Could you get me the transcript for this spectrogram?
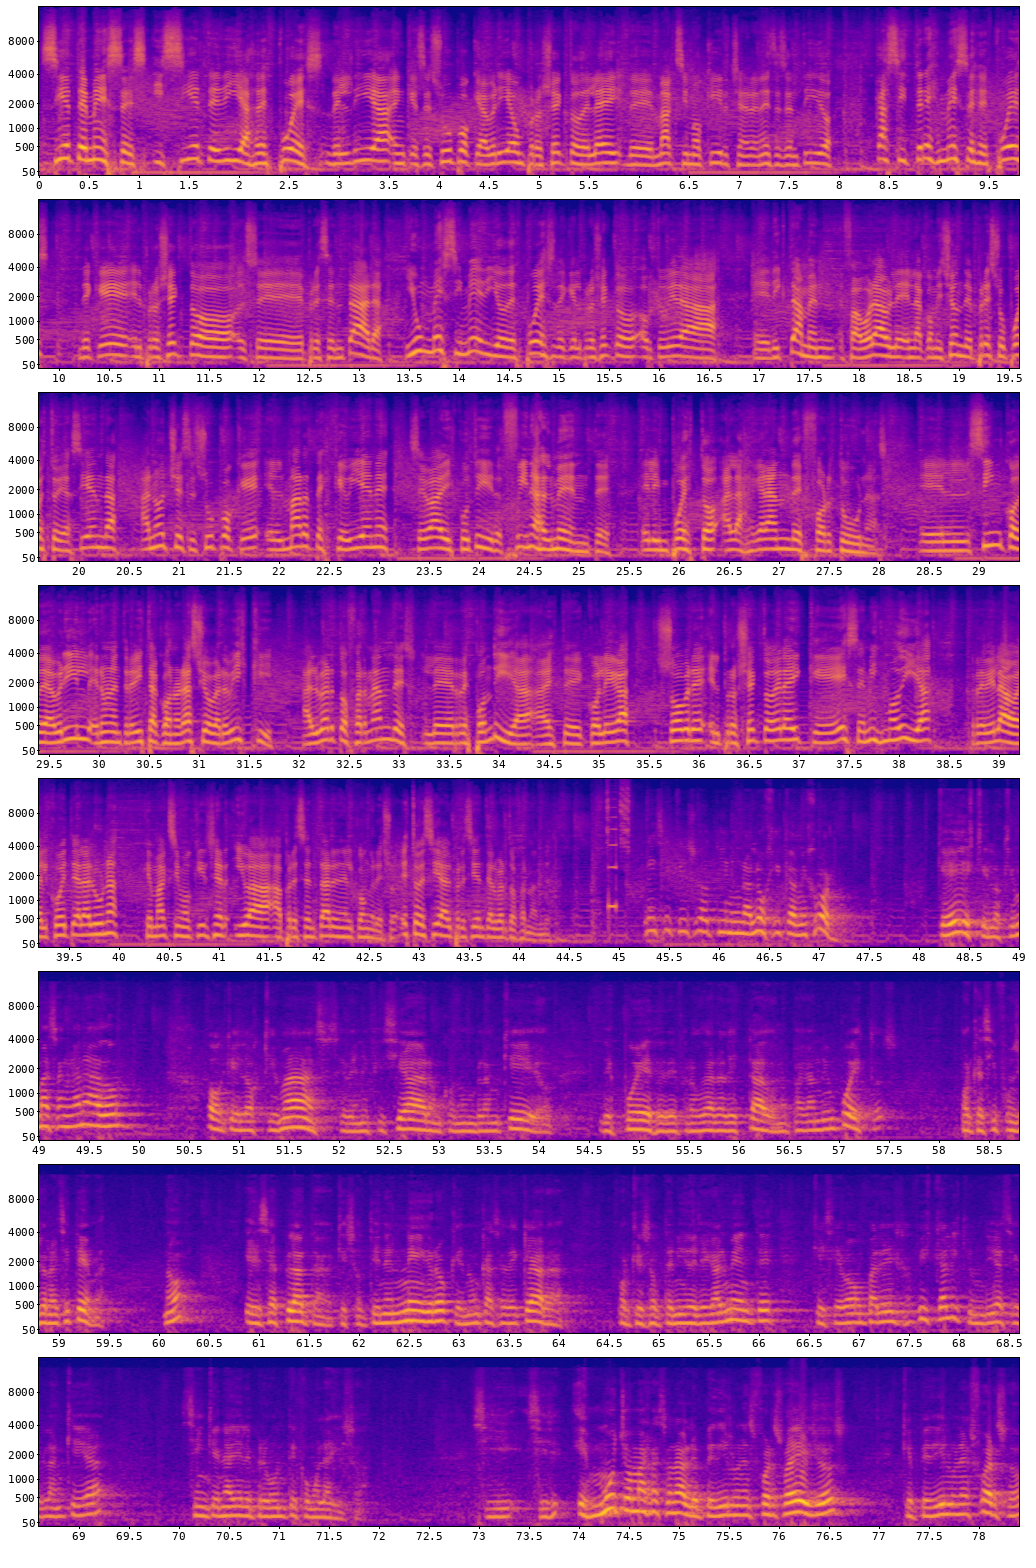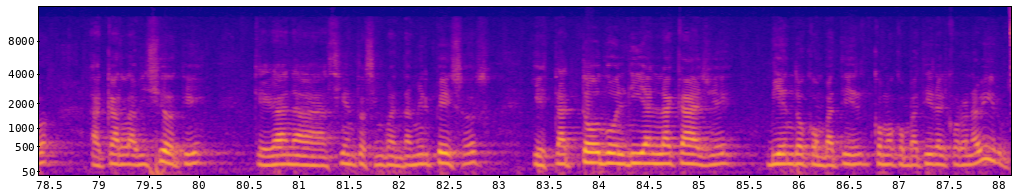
Siete meses y siete días después del día en que se supo que habría un proyecto de ley de Máximo Kirchner en ese sentido, casi tres meses después de que el proyecto se presentara y un mes y medio después de que el proyecto obtuviera eh, dictamen favorable en la Comisión de Presupuesto y Hacienda, anoche se supo que el martes que viene se va a discutir finalmente el impuesto a las grandes fortunas. El 5 de abril, en una entrevista con Horacio Berbisky, Alberto Fernández le respondía a este colega sobre el proyecto de ley que ese mismo día revelaba el cohete a la luna que Máximo Kirchner iba a presentar en el Congreso. Esto decía el presidente Alberto Fernández. Parece que eso tiene una lógica mejor, que es que los que más han ganado o que los que más se beneficiaron con un blanqueo después de defraudar al Estado no pagando impuestos, porque así funciona el sistema, ¿no? Esa es plata que se obtiene en negro, que nunca se declara porque es obtenida ilegalmente, que se va a un paraíso fiscal y que un día se blanquea sin que nadie le pregunte cómo la hizo. Si, es mucho más razonable pedirle un esfuerzo a ellos que pedirle un esfuerzo a Carla Viciotti, que gana 150 mil pesos y está todo el día en la calle viendo combatir, cómo combatir el coronavirus.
